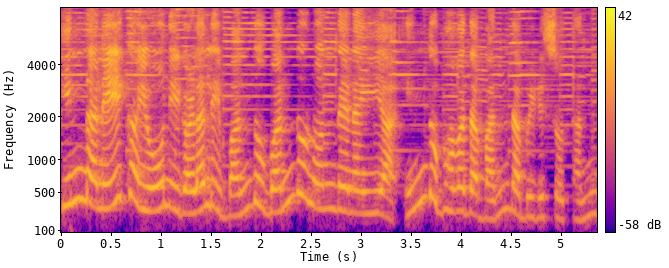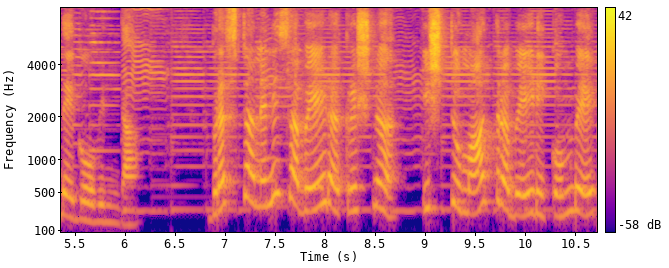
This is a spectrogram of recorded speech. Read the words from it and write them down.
ಹಿಂದನೇಕ ಯೋನಿಗಳಲ್ಲಿ ಬಂದು ಬಂದು ನೊಂದೆನಯ್ಯ ಇಂದು ಭವದ ಬಂದ ಬಿಡಿಸು ತಂದೆ ಗೋವಿಂದ. ಭ್ರಷ್ಟ ನೆನೆಸಬೇಡ ಕೃಷ್ಣ ಇಷ್ಟು ಮಾತ್ರ ಬೇಡಿಕೊಂಬೆ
